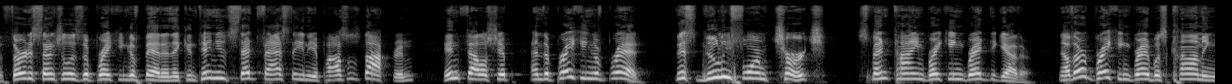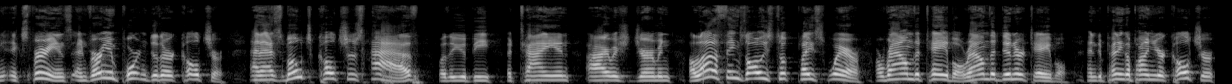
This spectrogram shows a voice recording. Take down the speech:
The third essential is the breaking of bread. And they continued steadfastly in the apostles' doctrine, in fellowship, and the breaking of bread. This newly formed church spent time breaking bread together. Now, their breaking bread was calming experience and very important to their culture. And as most cultures have, whether you be Italian, Irish, German, a lot of things always took place where? Around the table, around the dinner table. And depending upon your culture,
